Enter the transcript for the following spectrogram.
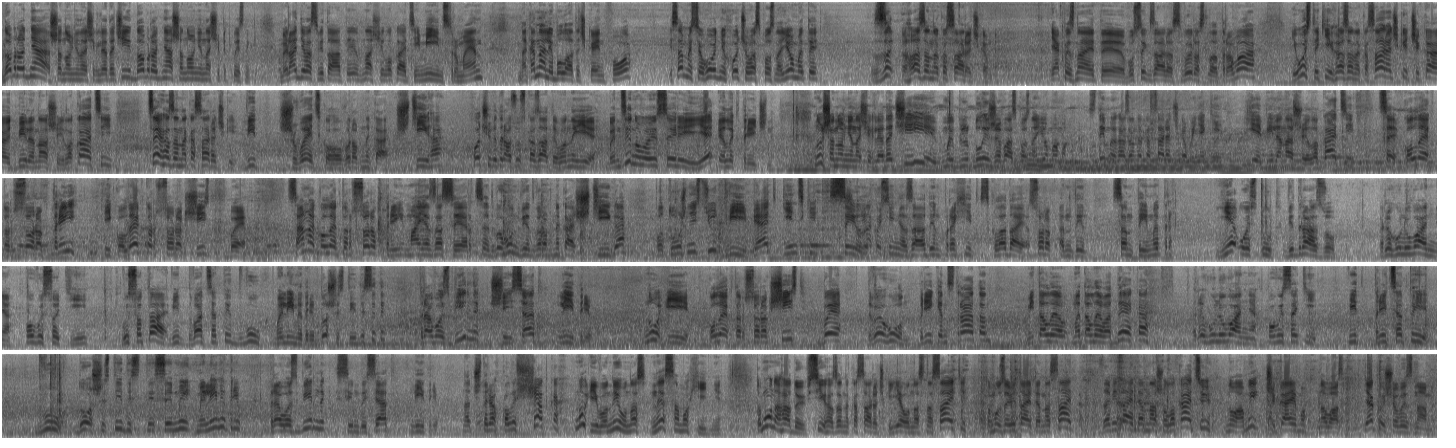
Доброго дня, шановні наші глядачі, доброго дня, шановні наші підписники. Ми раді вас вітати в нашій локації Мій інструмент на каналі Булаточка.Інфо. І саме сьогодні хочу вас познайомити з газонокосарочками. Як ви знаєте, в усіх зараз виросла трава. І ось такі газонокосарочки чекають біля нашої локації. Це газонокосарочки від шведського виробника Штіга. Хочу відразу сказати, вони є бензинової серії, є електричні. Ну, шановні наші глядачі, ми бл- ближче вас познайомимо з тими газонокосарочками, які є біля нашої локації. Це колектор 43 і колектор 46Б. Саме колектор 43 має за серце двигун від виробника Штіга потужністю 2,5 кінські сили. Косіння за один прохід складає 41 см. Є ось тут відразу регулювання по висоті. Висота від 22 мм до 60 травозбірник 60 літрів. Ну і колектор 46Б, двигун Брікенстратон, металева, металева дека, регулювання по висоті від 32 до 67 мм, травозбірник 70 літрів. На чотирьох колищатках. ну і вони у нас не самохідні. Тому нагадую, всі газонокосарочки є у нас на сайті. Тому завітайте на сайт, завітайте в нашу локацію. Ну а ми чекаємо на вас. Дякую, що ви з нами.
